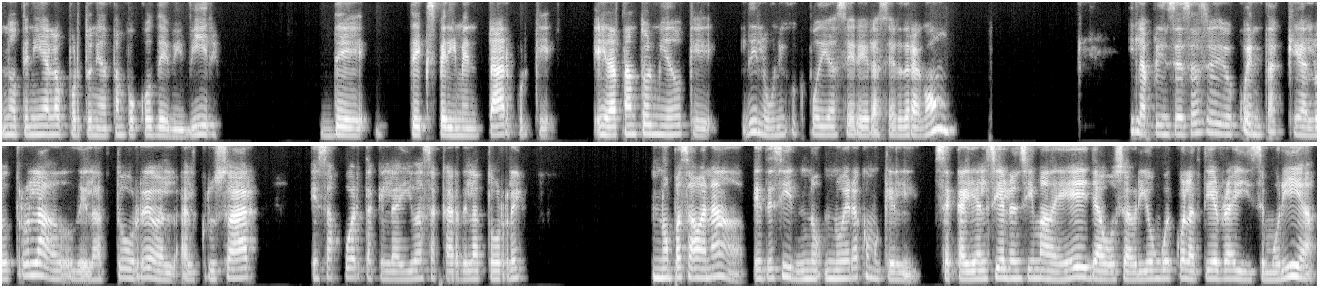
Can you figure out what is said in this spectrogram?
no tenía la oportunidad tampoco de vivir, de, de experimentar, porque era tanto el miedo que y lo único que podía hacer era ser dragón. Y la princesa se dio cuenta que al otro lado de la torre, al, cruzar esa puerta que la iba a sacar de la torre, no pasaba nada. Es decir, no, no era como que se caía el cielo encima de ella o se abría un hueco a la tierra y se moría.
